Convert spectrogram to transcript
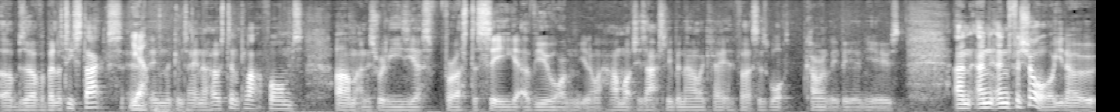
observability stacks in, yeah. in the container hosting platforms, um, and it's really easy for us to see, get a view on, you know, how much has actually been allocated versus what's currently being used. And, and, and for sure, you know,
